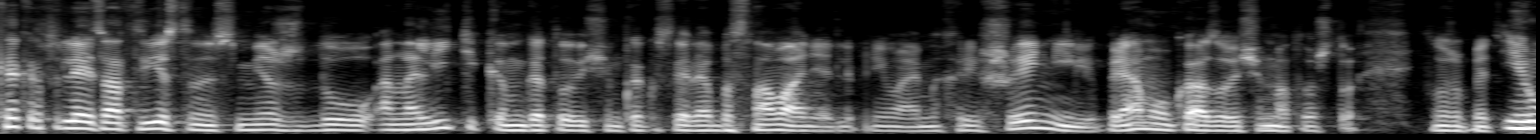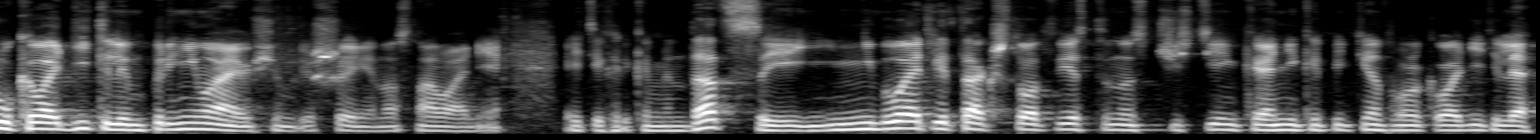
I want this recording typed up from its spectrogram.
Как распределяется ответственность между аналитиком, готовящим, как вы сказали, обоснование для принимаемых решений, или прямо указывающим на то, что нужно принять, и руководителем, принимающим решения на основании этих рекомендаций? Не бывает ли так, что ответственность частенько некомпетентного руководителя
